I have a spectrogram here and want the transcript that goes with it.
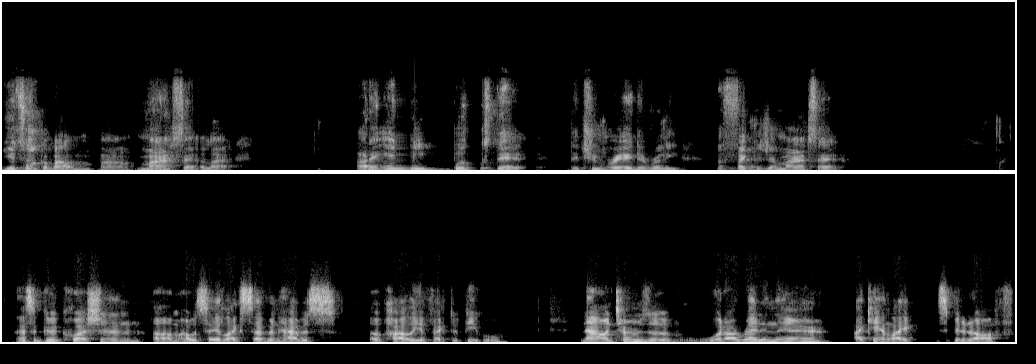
you talk about uh, mindset a lot. Are there any books that that you read that really affected your mindset? That's a good question. Um, I would say like Seven Habits of Highly Effective People. Now, in terms of what I read in there, I can't like spit it off,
